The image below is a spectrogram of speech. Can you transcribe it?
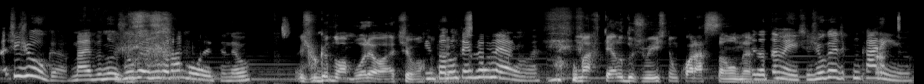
A gente julga, mas não julga, julga no amor, entendeu? Julga no amor é ótimo. Então não tem problema. O martelo do juiz tem um coração, né? Exatamente. Julga com carinho.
